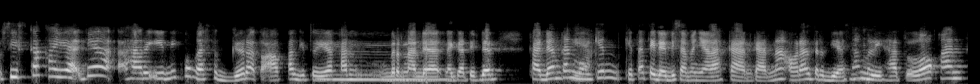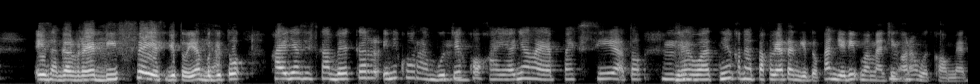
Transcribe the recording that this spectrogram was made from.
Siska kayaknya hari ini kok nggak seger atau apa gitu ya kan hmm. bernada negatif dan kadang kan yeah. mungkin kita tidak bisa menyalahkan karena orang terbiasa hmm. melihat lo kan Instagram ready face gitu ya. Yeah. Begitu kayaknya Siska Baker ini kok rambutnya hmm. kok kayaknya lepek sih atau hmm. jerawatnya kenapa kelihatan gitu kan jadi memancing hmm. orang buat komen.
